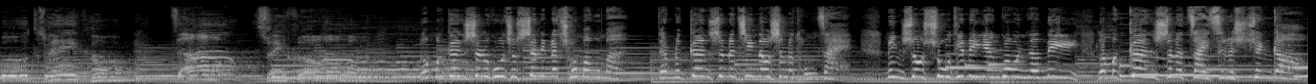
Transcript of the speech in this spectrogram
不退后，到最后。让我们更深的呼求圣灵来充满我们，带我们更深的进到神的同在，领受属天的眼光与能力。让我们更深的再次的宣告，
